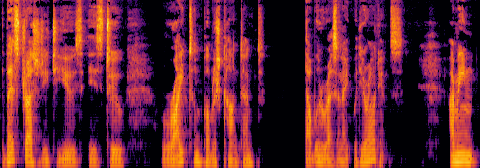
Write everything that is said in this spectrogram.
The best strategy to use is to write and publish content that will resonate with your audience. I mean,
